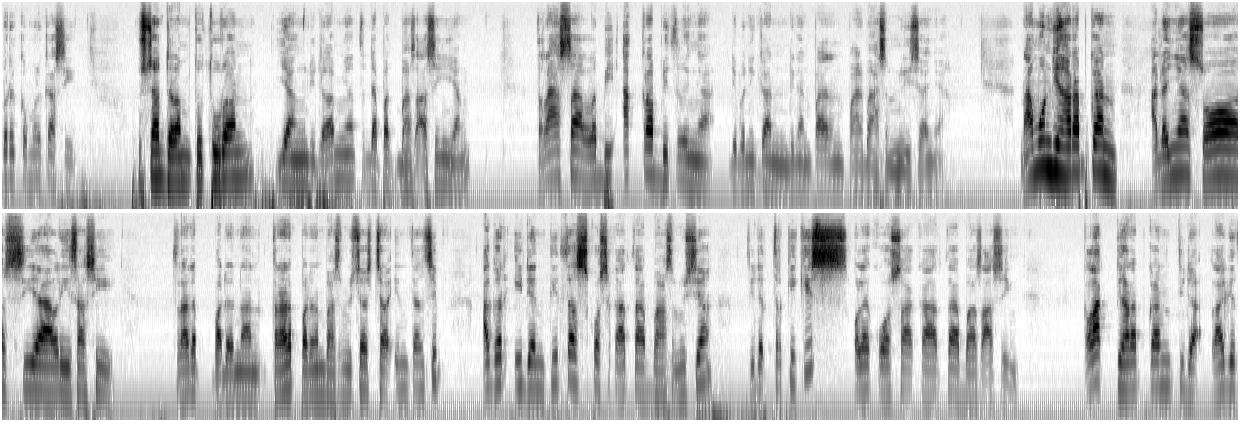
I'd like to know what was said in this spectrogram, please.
berkomunikasi, khususnya dalam tuturan yang di dalamnya terdapat bahasa asing yang terasa lebih akrab di telinga dibandingkan dengan pada bahasa Indonesia-nya. Namun diharapkan adanya sosialisasi terhadap padanan terhadap padanan bahasa Indonesia secara intensif agar identitas kosakata bahasa Indonesia tidak terkikis oleh kosakata bahasa asing. Kelak diharapkan tidak lagi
